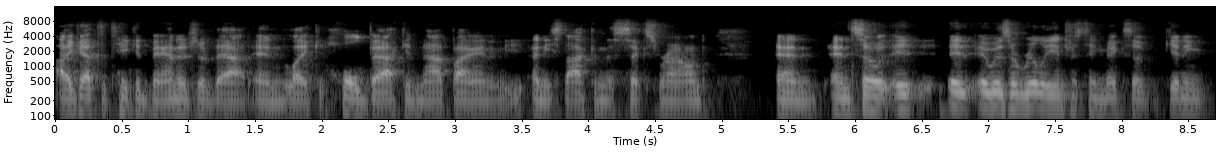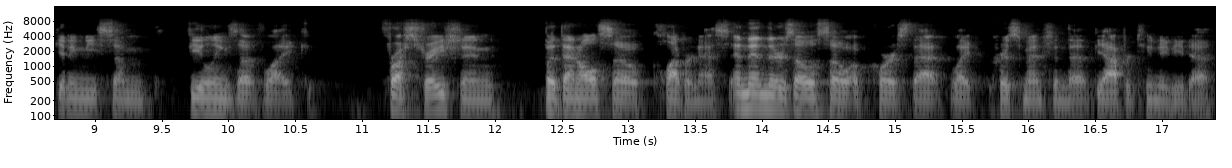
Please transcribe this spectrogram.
i got to take advantage of that and like hold back and not buy any, any stock in the sixth round. And and so it, it it was a really interesting mix of getting getting me some feelings of like frustration but then also cleverness. And then there's also, of course, that like Chris mentioned, that the opportunity to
